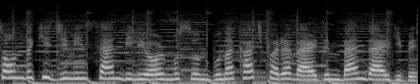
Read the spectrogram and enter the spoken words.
Sondaki Jimin sen biliyor musun buna kaç para verdim ben der gibi.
